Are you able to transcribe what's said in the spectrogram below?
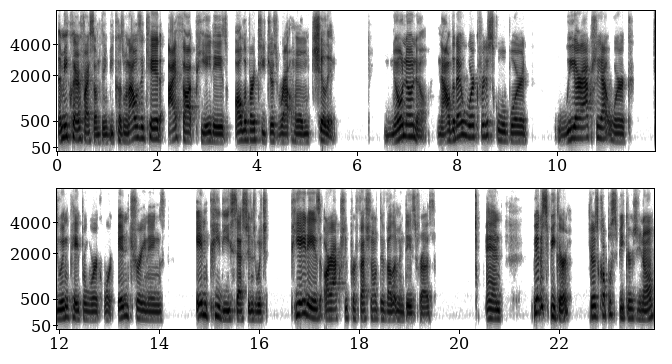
let me clarify something because when I was a kid, I thought PA days, all of our teachers were at home chilling. No, no, no. Now that I work for the school board, we are actually at work doing paperwork. We're in trainings, in PD sessions, which PA days are actually professional development days for us. And we had a speaker there's a couple speakers, you know.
